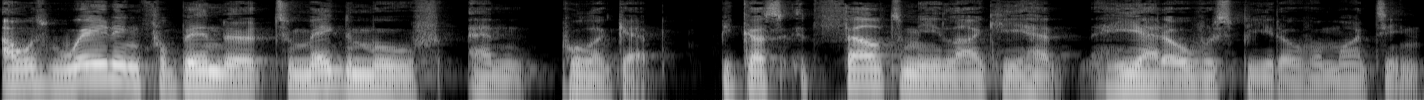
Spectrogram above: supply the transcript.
I was waiting for Binder to make the move and pull a gap because it felt to me like he had he had overspeed over Martin.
